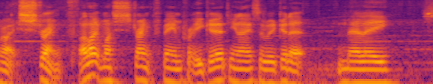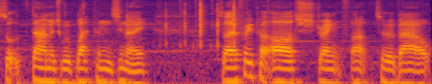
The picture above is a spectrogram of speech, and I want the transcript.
Right, strength. I like my strength being pretty good, you know, so we're good at melee, sort of damage with weapons, you know. So if we put our strength up to about,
